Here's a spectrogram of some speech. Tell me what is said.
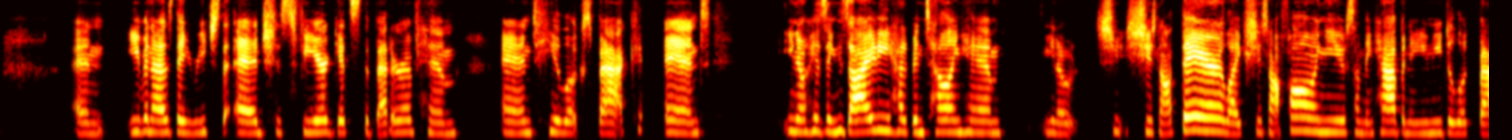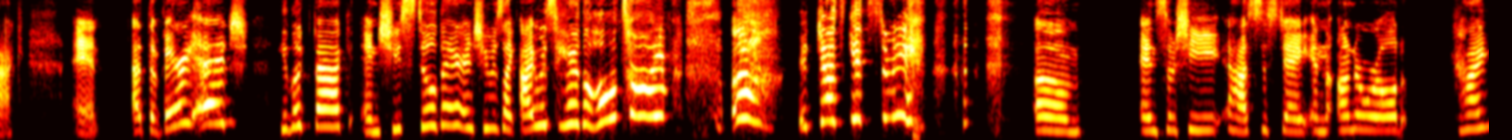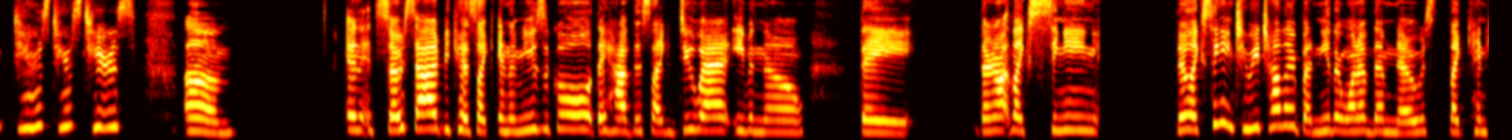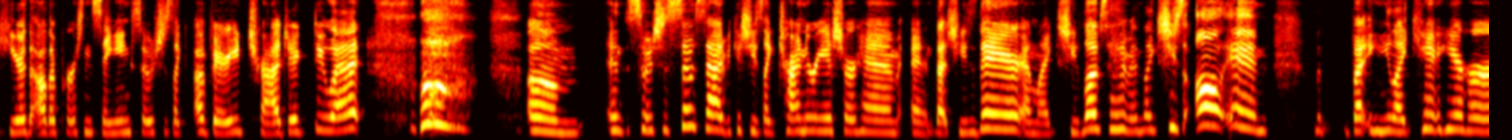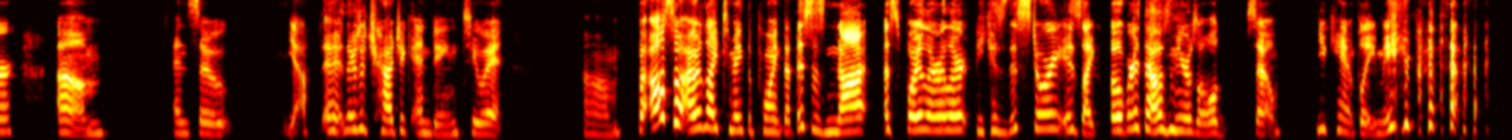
and even as they reach the edge, his fear gets the better of him and he looks back and you know his anxiety had been telling him you know she, she's not there like she's not following you something happened and you need to look back. And at the very edge he looked back and she's still there and she was like i was here the whole time. Oh it just gets to me. Um and so she has to stay in the underworld cry tears tears tears. Um and it's so sad because like in the musical they have this like duet even though they they're not like singing they're like singing to each other but neither one of them knows like can hear the other person singing. So it's just like a very tragic duet. Um and so it's just so sad because she's like trying to reassure him and that she's there and like she loves him and like she's all in. But but he like can't hear her. Um and so yeah, there's a tragic ending to it. Um, but also, I would like to make the point that this is not a spoiler alert because this story is like over a thousand years old. So you can't blame me for that.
